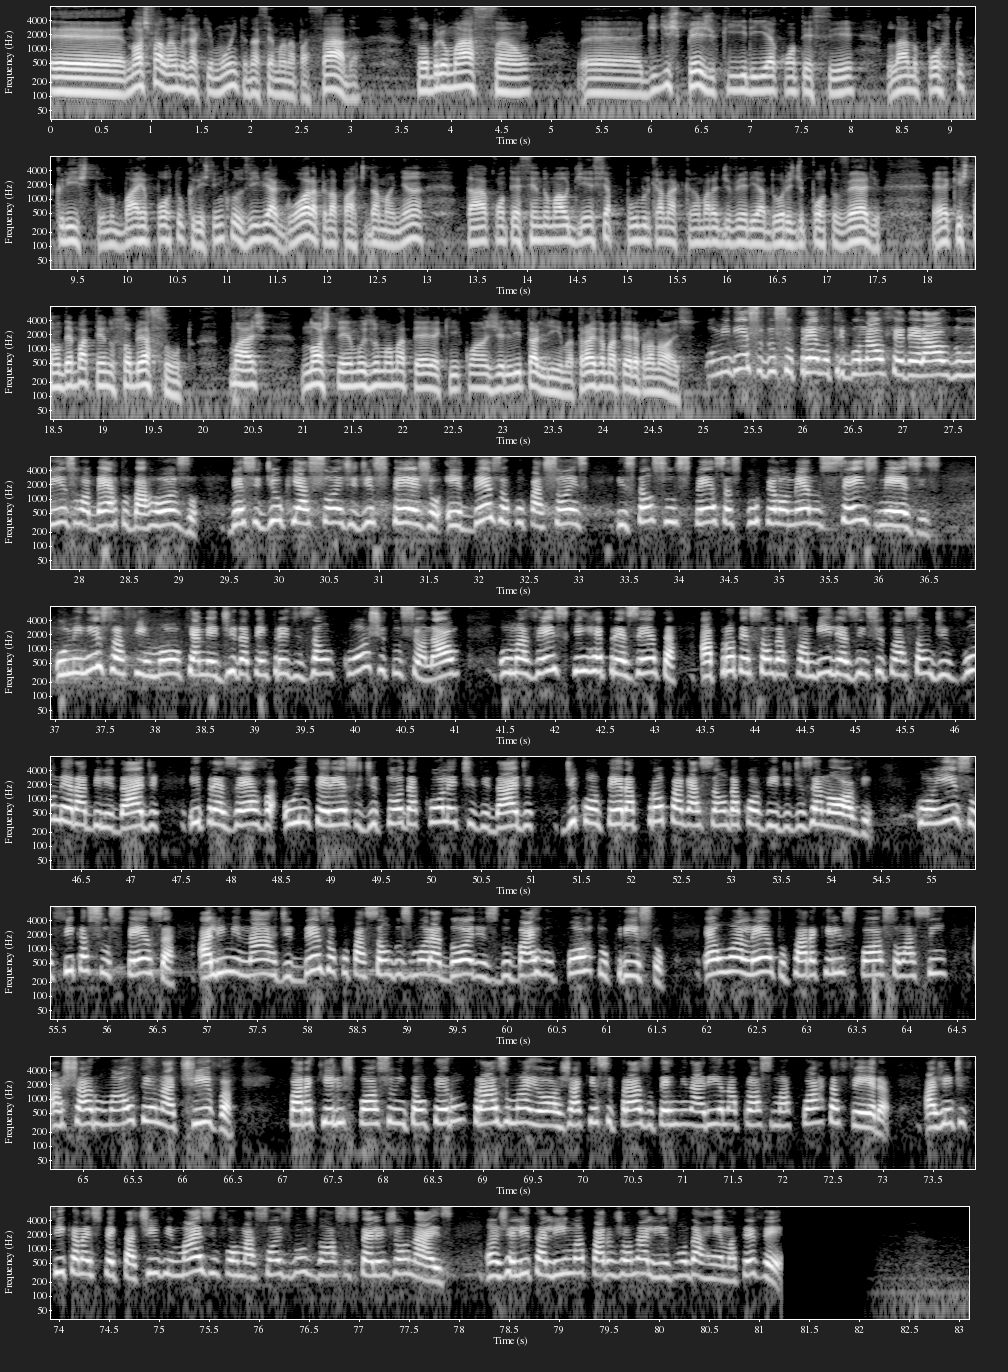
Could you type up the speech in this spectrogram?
é, nós falamos aqui muito na semana passada sobre uma ação é, de despejo que iria acontecer lá no Porto Cristo, no bairro Porto Cristo. Inclusive, agora, pela parte da manhã, está acontecendo uma audiência pública na Câmara de Vereadores de Porto Velho, é, que estão debatendo sobre o assunto. Mas nós temos uma matéria aqui com a Angelita Lima. Traz a matéria para nós. O ministro do Supremo Tribunal Federal, Luiz Roberto Barroso, decidiu que ações de despejo e desocupações estão suspensas por pelo menos seis meses. O ministro afirmou que a medida tem previsão constitucional, uma vez que representa a proteção das famílias em situação de vulnerabilidade e preserva o interesse de toda a coletividade de conter a propagação da Covid-19. Com isso, fica suspensa a liminar de desocupação dos moradores do bairro Porto Cristo, é um alento para que eles possam, assim, achar uma alternativa para que eles possam, então, ter um prazo maior, já que esse prazo terminaria na próxima quarta-feira. A gente fica na expectativa e mais informações nos nossos telejornais. Angelita Lima para o jornalismo da Rema TV.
